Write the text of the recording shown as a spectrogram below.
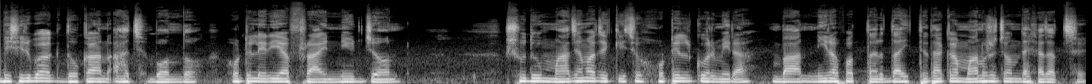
বেশিরভাগ দোকান আজ বন্ধ, হোটেল এরিয়া প্রায় নির্জন। শুধু মাঝে মাঝে কিছু হোটেল কর্মীরা বা নিরাপত্তার দায়িত্বে থাকা মানুষজন দেখা যাচ্ছে।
